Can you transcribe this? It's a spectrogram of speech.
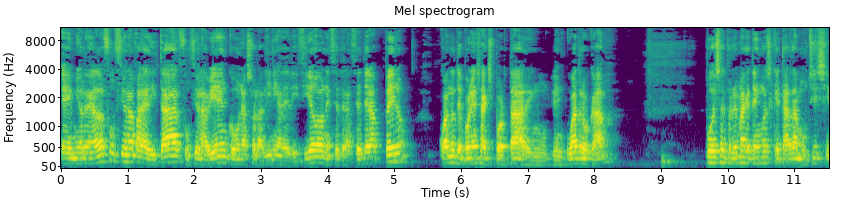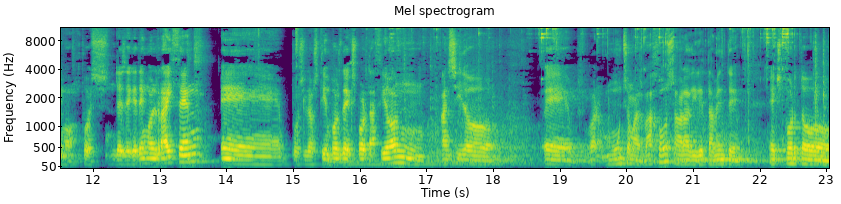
eh, mi ordenador funciona para editar, funciona bien, con una sola línea de edición, etcétera, etcétera, pero cuando te pones a exportar en, en 4K, pues el problema que tengo es que tarda muchísimo. Pues desde que tengo el Ryzen, eh, pues los tiempos de exportación han sido eh, bueno, mucho más bajos. Ahora directamente exporto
